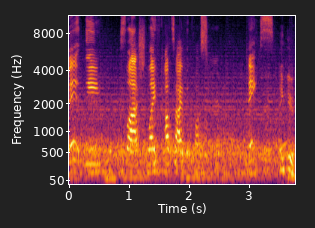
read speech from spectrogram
bit.ly slash life outside the cluster. Thanks. Thank you.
